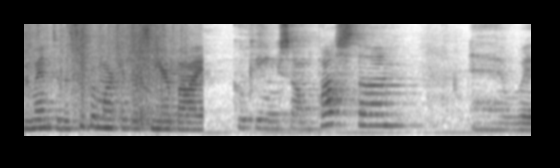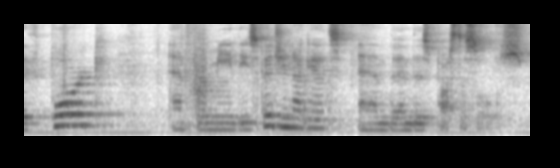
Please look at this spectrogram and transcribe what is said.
We went to the supermarket that's nearby, cooking some pasta uh, with pork and for me these veggie nuggets and then this pasta sauce.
